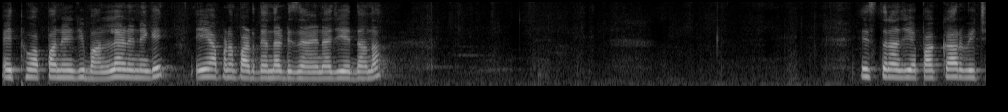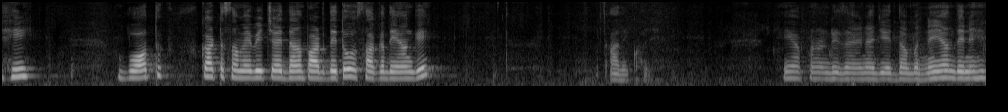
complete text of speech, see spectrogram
ਇੱਥੋਂ ਆਪਾਂ ਨੇ ਜੀ ਬੰਨ ਲੈਣੇ ਨੇਗੇ। ਇਹ ਆਪਣਾ ਪਰਦਿਆਂ ਦਾ ਡਿਜ਼ਾਈਨ ਹੈ ਜੀ ਇਦਾਂ ਦਾ। ਇਸ ਤਰ੍ਹਾਂ ਜੀ ਆਪਾਂ ਘਰ ਵਿੱਚ ਹੀ ਬਹੁਤ ਘੱਟ ਸਮੇਂ ਵਿੱਚ ਇਦਾਂ ਪਰਦੇ ਧੋ ਸਕਦੇ ਆਂਗੇ। ਆ ਦੇਖੋ ਜੀ। ਇਹ ਆਪਣਾ ਡਿਜ਼ਾਈਨ ਹੈ ਜੀ ਇਦਾਂ ਬੰਨੇ ਜਾਂਦੇ ਨੇ ਇਹ।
